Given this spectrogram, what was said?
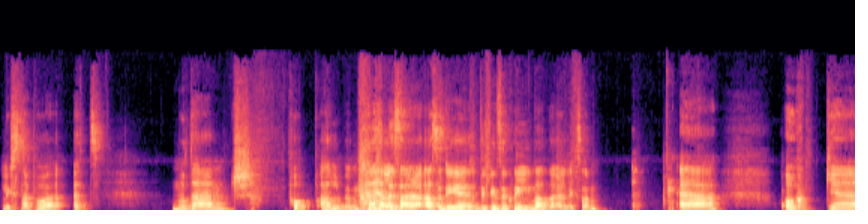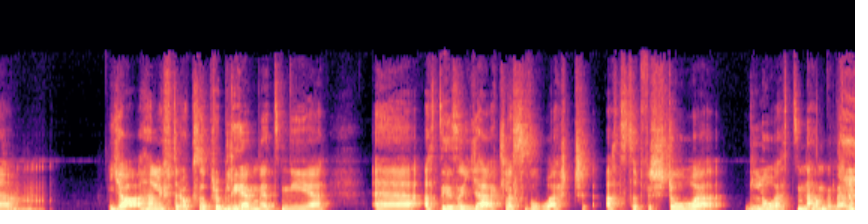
lyssnar på ett modernt popalbum. Eller så här, alltså det, det finns en skillnad där liksom. Eh, och eh, ja, han lyfter också problemet med eh, att det är så jäkla svårt att typ förstå låtnamnen.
